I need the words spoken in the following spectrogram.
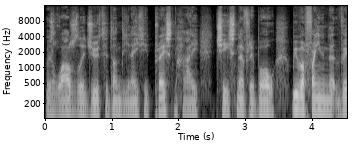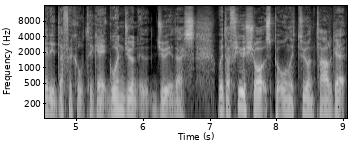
was largely due to Dundee United pressing high, chasing every ball. We were finding it very difficult to get going due, to this. With a few shots, but only two on target.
